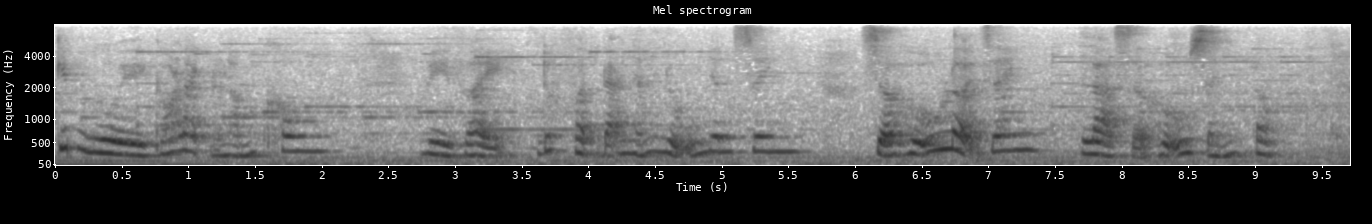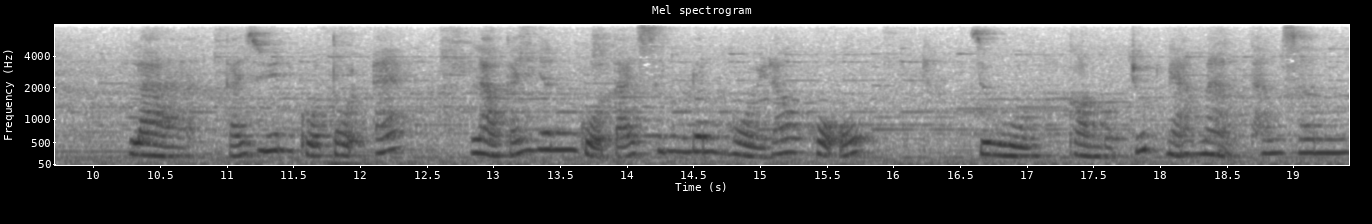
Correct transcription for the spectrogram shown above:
Kiếp người có lạnh lắm không? Vì vậy, đức phật đã nhắn nhủ nhân sinh. Sở hữu lợi danh là sở hữu sánh tộc, là cái duyên của tội ác, là cái nhân của tái sinh luân hồi đau khổ. Dù còn một chút ngã mạn tham sân,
